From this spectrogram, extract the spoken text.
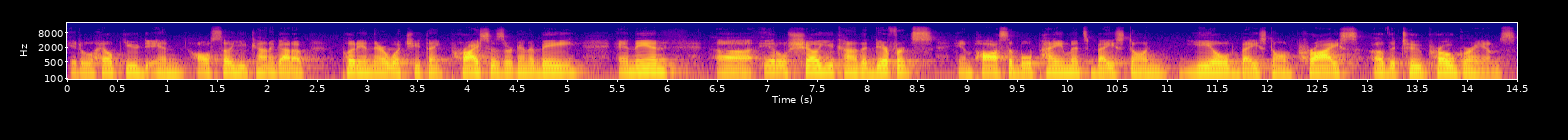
it'll help you. And also, you kind of got to put in there what you think prices are going to be, and then uh, it'll show you kind of the difference in possible payments based on yield, based on price of the two programs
